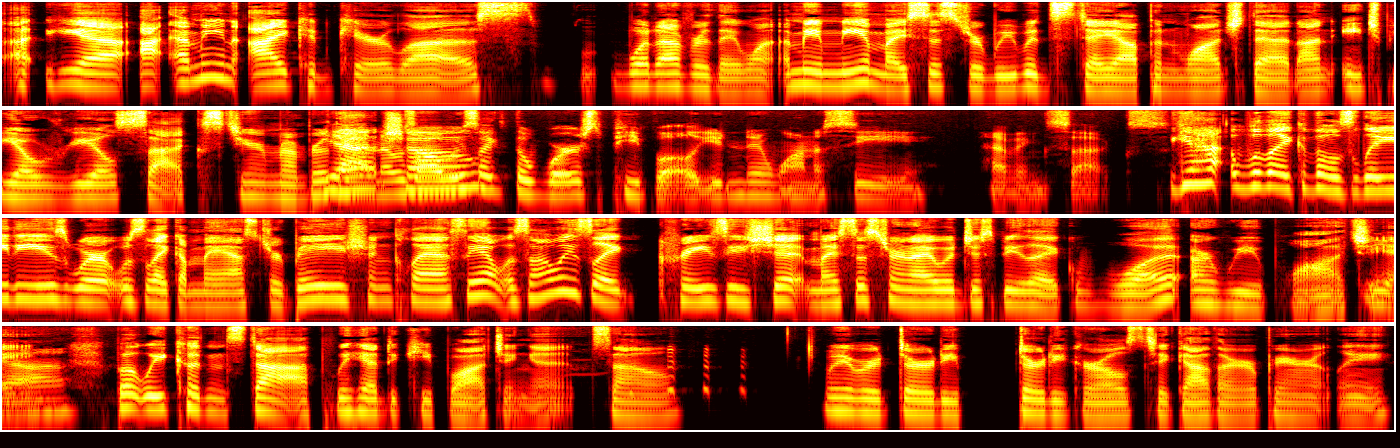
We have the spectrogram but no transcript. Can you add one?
uh, yeah, I, I mean, I could care less. Whatever they want. I mean, me and my sister, we would stay up and watch that on HBO Real Sex. Do you remember yeah, that? and it was always like the worst people you didn't want to see having sex. Yeah, well, like those ladies where it was like a masturbation class. Yeah, it was always like crazy shit. My sister and I would just be like, "What are we watching?" Yeah. but we couldn't stop. We had to keep watching it. So we were dirty, dirty girls together. Apparently,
